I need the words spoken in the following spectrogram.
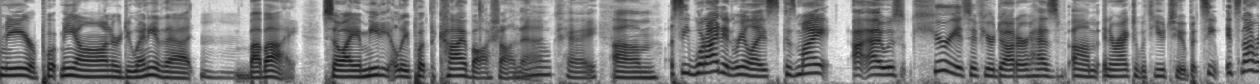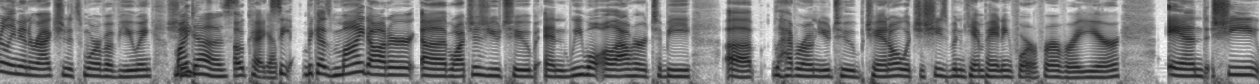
me or put me on or do any of that, bye bye. So I immediately put the kibosh on that. Okay. Um, See, what I didn't realize, because my, I, I was curious if your daughter has um, interacted with YouTube, but see, it's not really an interaction; it's more of a viewing. She does. Okay. See, because my daughter uh, watches YouTube, and we won't allow her to be uh, have her own YouTube channel, which she's been campaigning for for over a year, and she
